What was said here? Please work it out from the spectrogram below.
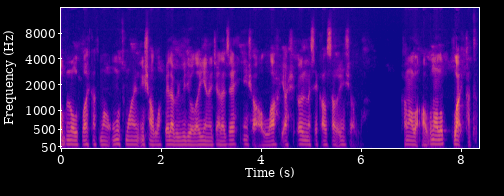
abunə olub like atmağı unutmayın. İnşallah belə bir videolar yenə gələcək. İnşallah yaş ölməsək qalsaq inşallah. Kanala abunə olub like atın.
